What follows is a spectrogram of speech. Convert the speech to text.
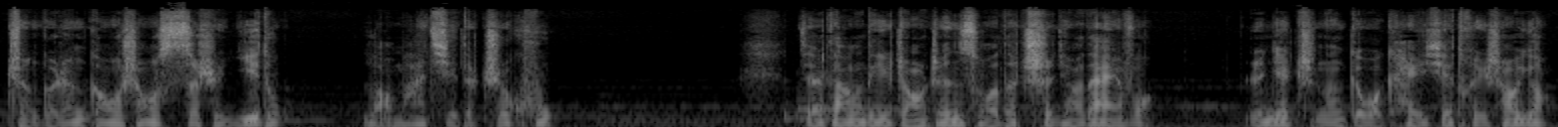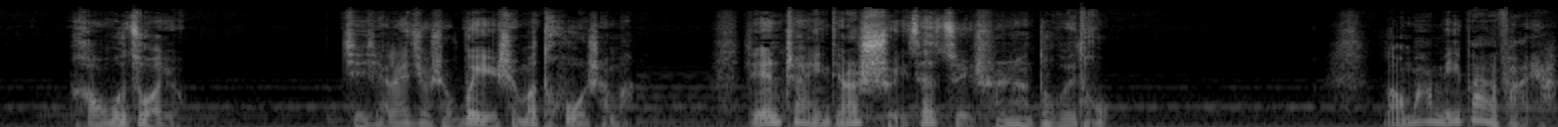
整个人高烧四十一度，老妈急得直哭。在当地找诊所的赤脚大夫，人家只能给我开一些退烧药，毫无作用。接下来就是喂什么吐什么，连蘸一点水在嘴唇上都会吐。老妈没办法呀，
